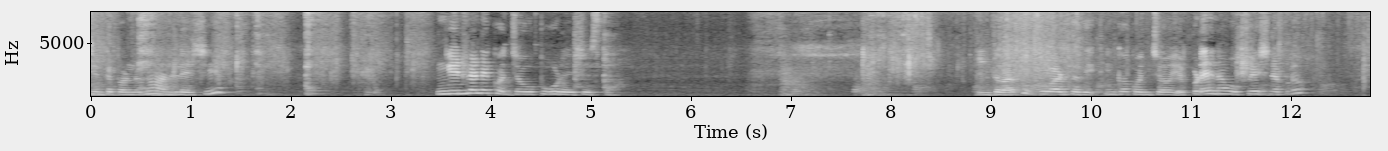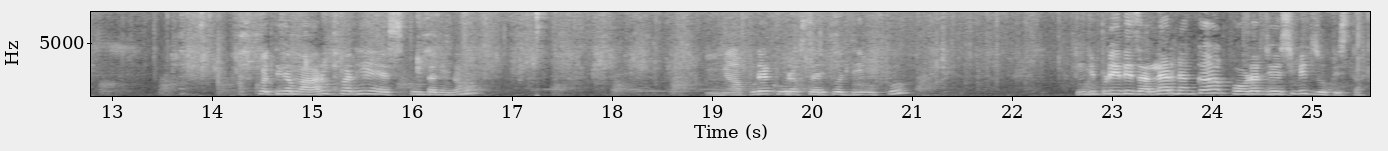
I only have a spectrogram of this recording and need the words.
చింతపండును అండ్లేసి ఇంక ఇంట్లోనే కొంచెం ఉప్పు కూడా వేసేస్తా. ఇంతవరకు ఉప్పు పడుతుంది. ఇంకా కొంచెం ఎప్పుడైనా ఉప్పు వేసినప్పుడు కొద్దిగా మారుప్పు అని వేసుకుంటా నేను. అప్పుడే కూరకు సరిపోద్ది ఉప్పు. ఇంక ఇప్పుడు ఇది చల్లారినాక పౌడర్ చేసి మీకు చూపిస్తాను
